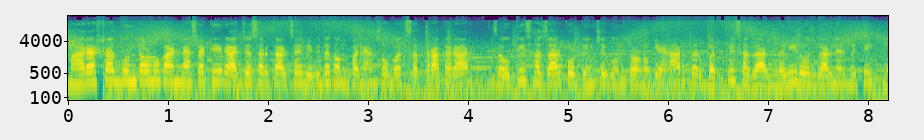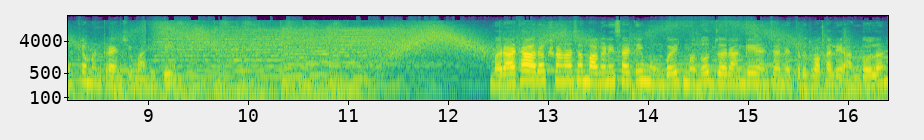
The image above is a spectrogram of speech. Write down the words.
महाराष्ट्रात गुंतवणूक आणण्यासाठी राज्य सरकारचे विविध कंपन्यांसोबत सतरा करार चौतीस हजार कोटींची गुंतवणूक येणार तर बत्तीस हजार नवी रोजगार निर्मिती मुख्यमंत्र्यांची माहिती. मराठा आरक्षणाच्या मागणीसाठी मुंबईत मनोज जरांगे यांच्या नेतृत्वाखाली आंदोलन.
